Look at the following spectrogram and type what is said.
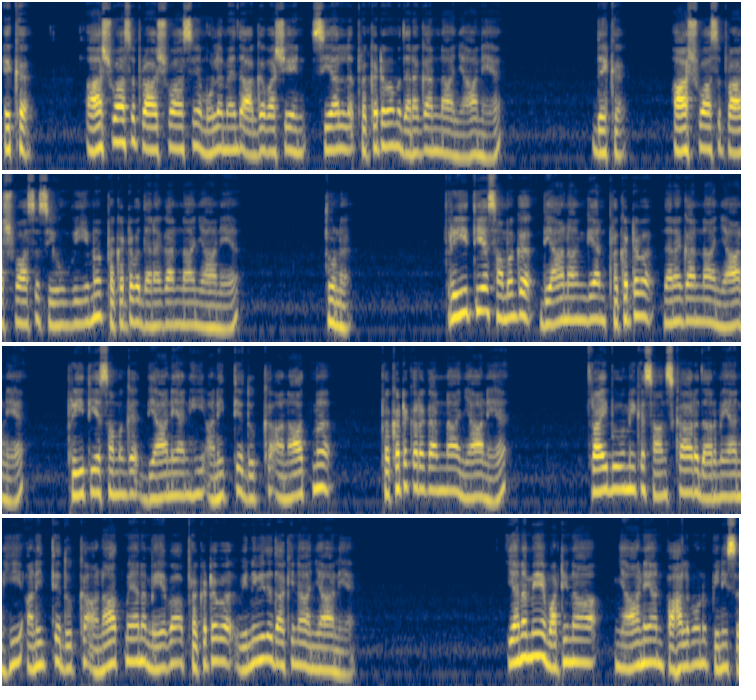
1 ආශ්වාස ප්‍රාශ්වාසය මුල මැද අග වශයෙන් සියල්ල ප්‍රකටවම දැනගන්නා ඥානය. 2 ආශ්වාස ප්‍රාශ්වාස සිවුම් වීම ප්‍රකටව දැනගන්නා ඥානය. 3 ප්‍රීතිය සමග ධානාංගයන් ප්‍රකටව දැනගන්නා ඥානය ප්‍රීතිය සමග ධානයන්හි අනිත්‍ය දුක්ඛ අනාත්ම ප්‍රකට කරගන්නා ඥානය ත්‍රිභූමික සංස්කාර ධර්මයන්හි අනිත්‍ය දුක්ඛ අනාත්ම යන මේවා ප්‍රකටව විනිවිද දකිනා ඥානය. යන මේ වටිනා ඥානයන් පහළ වුණු පිණිස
